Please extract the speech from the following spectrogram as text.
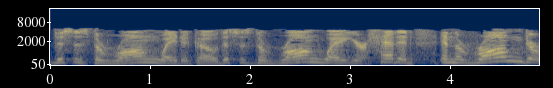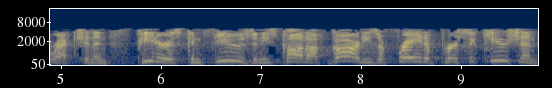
This is the wrong way to go. This is the wrong way. You're headed in the wrong direction. And Peter is confused and he's caught off guard. He's afraid of persecution.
